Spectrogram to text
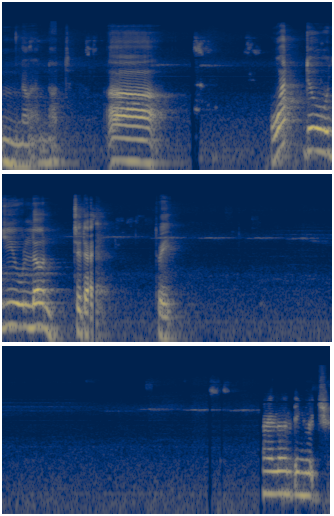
Mm, no I'm not. Uh, what do you learn today? Three. I learned English.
